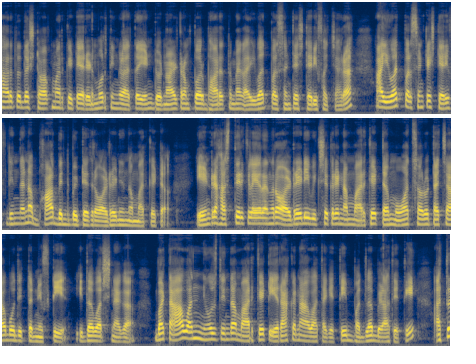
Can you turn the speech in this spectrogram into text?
ಭಾರತದ ಸ್ಟಾಕ್ ಮಾರ್ಕೆಟ್ ಎರಡು ಮೂರು ತಿಂಗಳಾತ ಏನು ಡೊನಾಲ್ಡ್ ಟ್ರಂಪ್ ಅವ್ರು ಭಾರತ ಮ್ಯಾಗ ಐವತ್ತು ಪರ್ಸೆಂಟೇಜ್ ಟೆರಿಫ್ ಹಚ್ಚಾರ? ಆ ಐವತ್ತು ಪರ್ಸೆಂಟೇಜ್ ಟೆರಿಫ್ದಿಂದನ ಭಾಳ ಬಿದ್ದು ಬಿಟ್ಟಿದ್ರು ಆಲ್ರೆಡಿ ನಮ್ಮ ಮಾರ್ಕೆಟ್ ಏನ್ರಿ ಹಸ್ತಿರ್ ಕ್ಲಿಯರ್ ಅಂದ್ರೆ ಆಲ್ರೆಡಿ ವೀಕ್ಷಕರೇ ನಮ್ಮ ಮಾರ್ಕೆಟ್ ಮೂವತ್ತು ಸಾವಿರ ಟಚ್ ಆಗ್ಬೋದಿತ್ತು ನಿಫ್ಟಿ ಇದ ವರ್ಷನಾಗ ಬಟ್ ಆ ಒಂದು ನ್ಯೂಸ್ದಿಂದ ಮಾರ್ಕೆಟ್ ಇರಾಕನ ಆವಾತಾಗೈತಿ ಬದಲ ಬೀಳತೈತಿ. ಅದು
